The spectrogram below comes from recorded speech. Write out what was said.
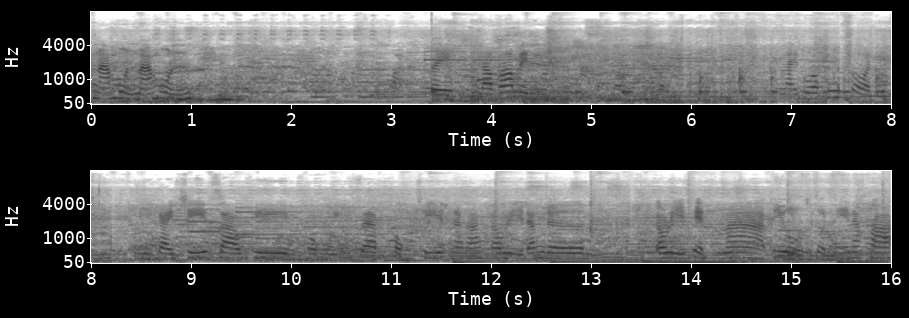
เป็นม้าหมุนม้าหมุนเลยเราก็เป็นไหลบัวกุ้งสดมีไก่ชีสซาวครีมผงวิงแซบผงชีสนะคะ เกาหลีดั้งเดิม เกาหลีเผ็ดมากอยู่จุดนี้นะคะ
